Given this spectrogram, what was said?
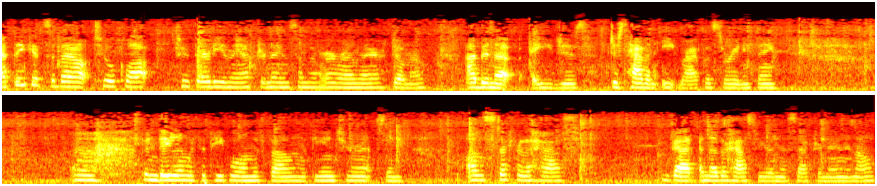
I think it's about 2 o'clock, 2.30 in the afternoon, somewhere around there. Don't know. I've been up ages. Just haven't eat breakfast or anything. Uh, been dealing with the people on the phone with the insurance and all the stuff for the house. We've got another house viewing this afternoon and.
